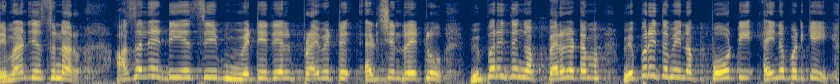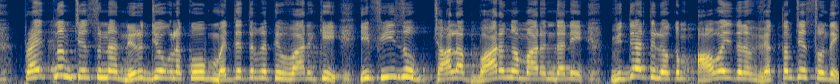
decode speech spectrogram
డిమాండ్ చేస్తున్నారు. అసలే డిఎస్సి మెటీరియల్ ప్రైవేట్ ఎడిషన్ రేట్లు విపరీతంగా పెరగటం విపరీతమైన పోటీ అయినప్పటికీ ప్రయత్నం చేస్తున్న నిరుద్యోగులకు మధ్యతరగతి వారికి ఈ ఫీజు చాలా భారంగా మారిందని విద్యార్థి లోకం ఆవేదన వ్యక్తం చేస్తుంది.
